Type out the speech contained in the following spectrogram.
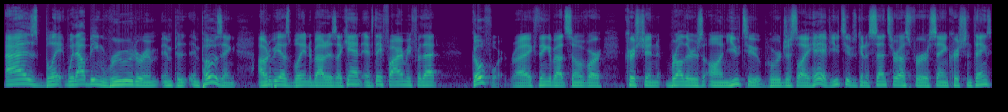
as blatant without being rude or imp- imposing. I'm going to be as blatant about it as I can. And if they fire me for that, go for it, right? Think about some of our Christian brothers on YouTube who are just like, hey, if YouTube's going to censor us for saying Christian things,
